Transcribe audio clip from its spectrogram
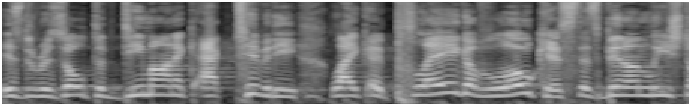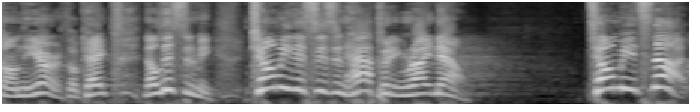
is the result of demonic activity like a plague of locusts that's been unleashed on the earth, okay? Now listen to me. Tell me this isn't happening right now. Tell me it's not.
